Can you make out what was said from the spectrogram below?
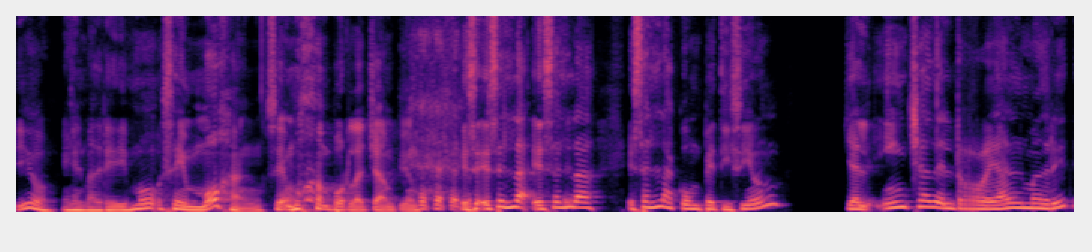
tío, en el madridismo se mojan, se mojan por la Champions. Esa, esa es la, esa, es la, esa es la competición que al hincha del Real Madrid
